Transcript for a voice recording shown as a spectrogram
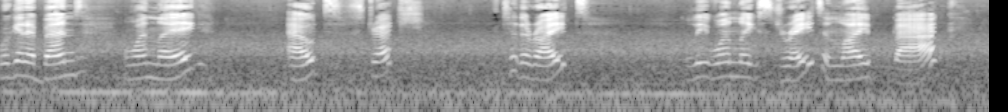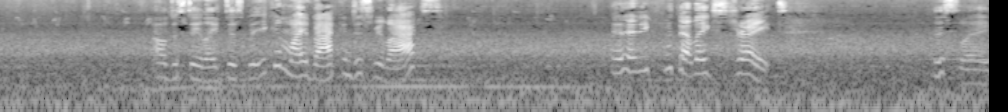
we're to bend one leg out, stretch to the right. Leave one leg straight and lie back. I'll just stay like this, but you can lie back and just relax. And then you put that leg straight. This leg.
